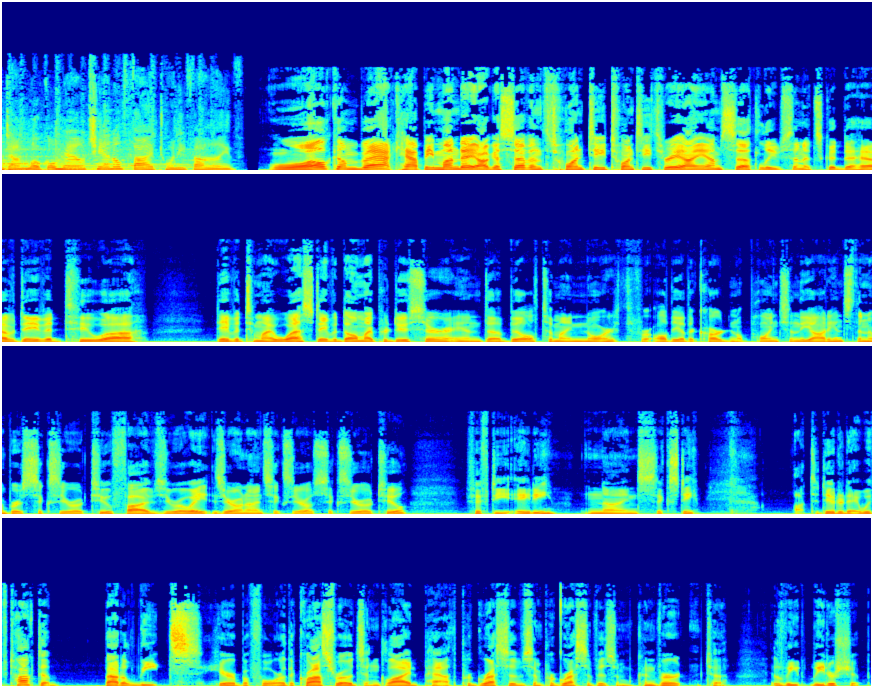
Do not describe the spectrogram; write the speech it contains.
and on Local Now, Channel 525. Welcome back. Happy Monday, August 7th, 2023. I am Seth Leibsohn. It's good to have David to uh, David to my west, David Dahl, my producer, and uh, Bill to my north for all the other cardinal points in the audience. The number is 602 508 0960 602 5080 960. Lot to do today. We've talked about elites here before. The crossroads and glide path progressives and progressivism convert to elite leadership.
